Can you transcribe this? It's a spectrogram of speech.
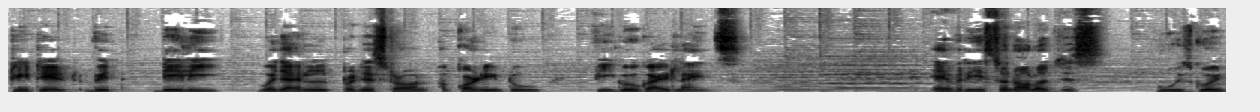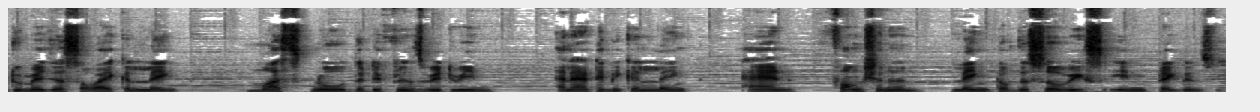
treated with daily vaginal progesterone according to FIGO guidelines. Every sonologist who is going to measure cervical length must know the difference between anatomical length and functional length of the cervix in pregnancy.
